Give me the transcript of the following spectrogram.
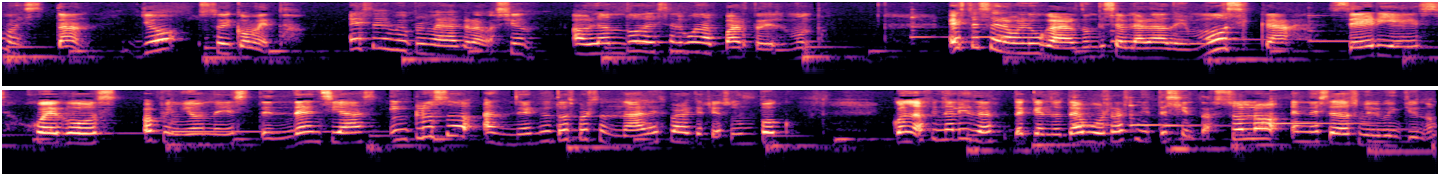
¿cómo están? Yo soy Cometa. Esta es mi primera grabación, hablando desde alguna parte del mundo. Este será un lugar donde se hablará de música, series, juegos, opiniones, tendencias, incluso anécdotas personales para que seas un poco, con la finalidad de que no te aburras ni te sientas solo en este 2021.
